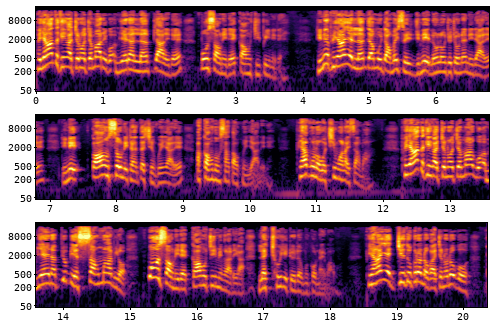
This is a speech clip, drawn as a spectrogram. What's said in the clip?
ဘုရားသခင်ကကျွန်တော်ကျမတွေကိုအမြဲတမ်းလမ်းပြနေတယ်ပို့ဆောင်နေတယ်ကောင်းချီးပေးနေတယ် ဒီနေ့ဘုရားရဲ့လမ်းပြမှုကြောင့်မိတ်ဆွေဒီနေ့လုံလုံချုံချုံနဲ့နေကြတယ်ဒီနေ့ကောင်းဆုံးနေထိုင်သက်ရှင်ခွင့်ရတယ်အကောင်းဆုံးစားတောက်ခွင့်ရနေတယ်ဘုရားကုံတော်ကိုချီးမွမ်းလိုက်စမ်းပါဘုရားသခင်ကကျွန်တော်ကျမကိုအမြဲတမ်းပြုတ်ပြဆောင်မပြီးတော့ပို့ဆောင်နေတဲ့ကောင်းချီးမင်္ဂလာတွေကလက်ချိုးရည်တွေးလို့မကုန်နိုင်ပါဘူးဘုရားရဲ့ကျေးဇူးကရုဏာတော်ကကျွန်တော်တို့ကိုဘ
